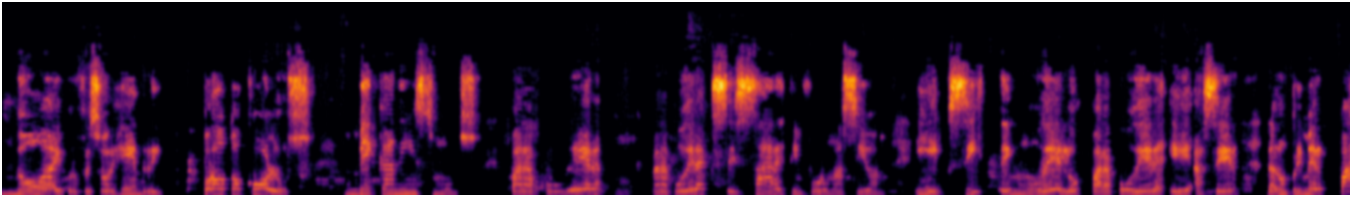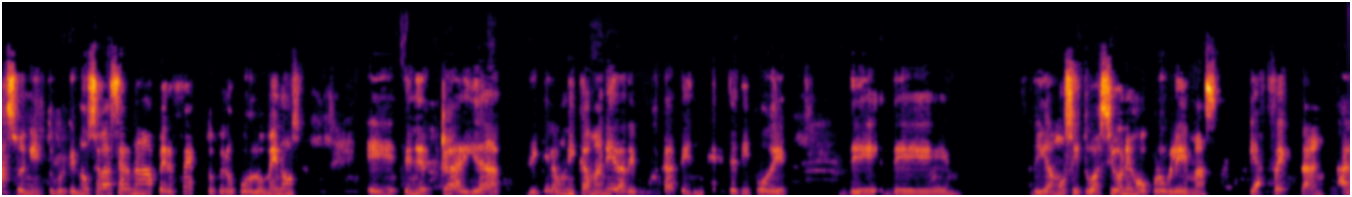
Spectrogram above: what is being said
no hay, profesor Henry, protocolos, mecanismos para poder, para poder accesar esta información. Y existen modelos para poder eh, hacer, dar un primer paso en esto, porque no se va a hacer nada perfecto, pero por lo menos eh, tener claridad de que la única manera de poder atender este tipo de, de, digamos, situaciones o problemas que afectan a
